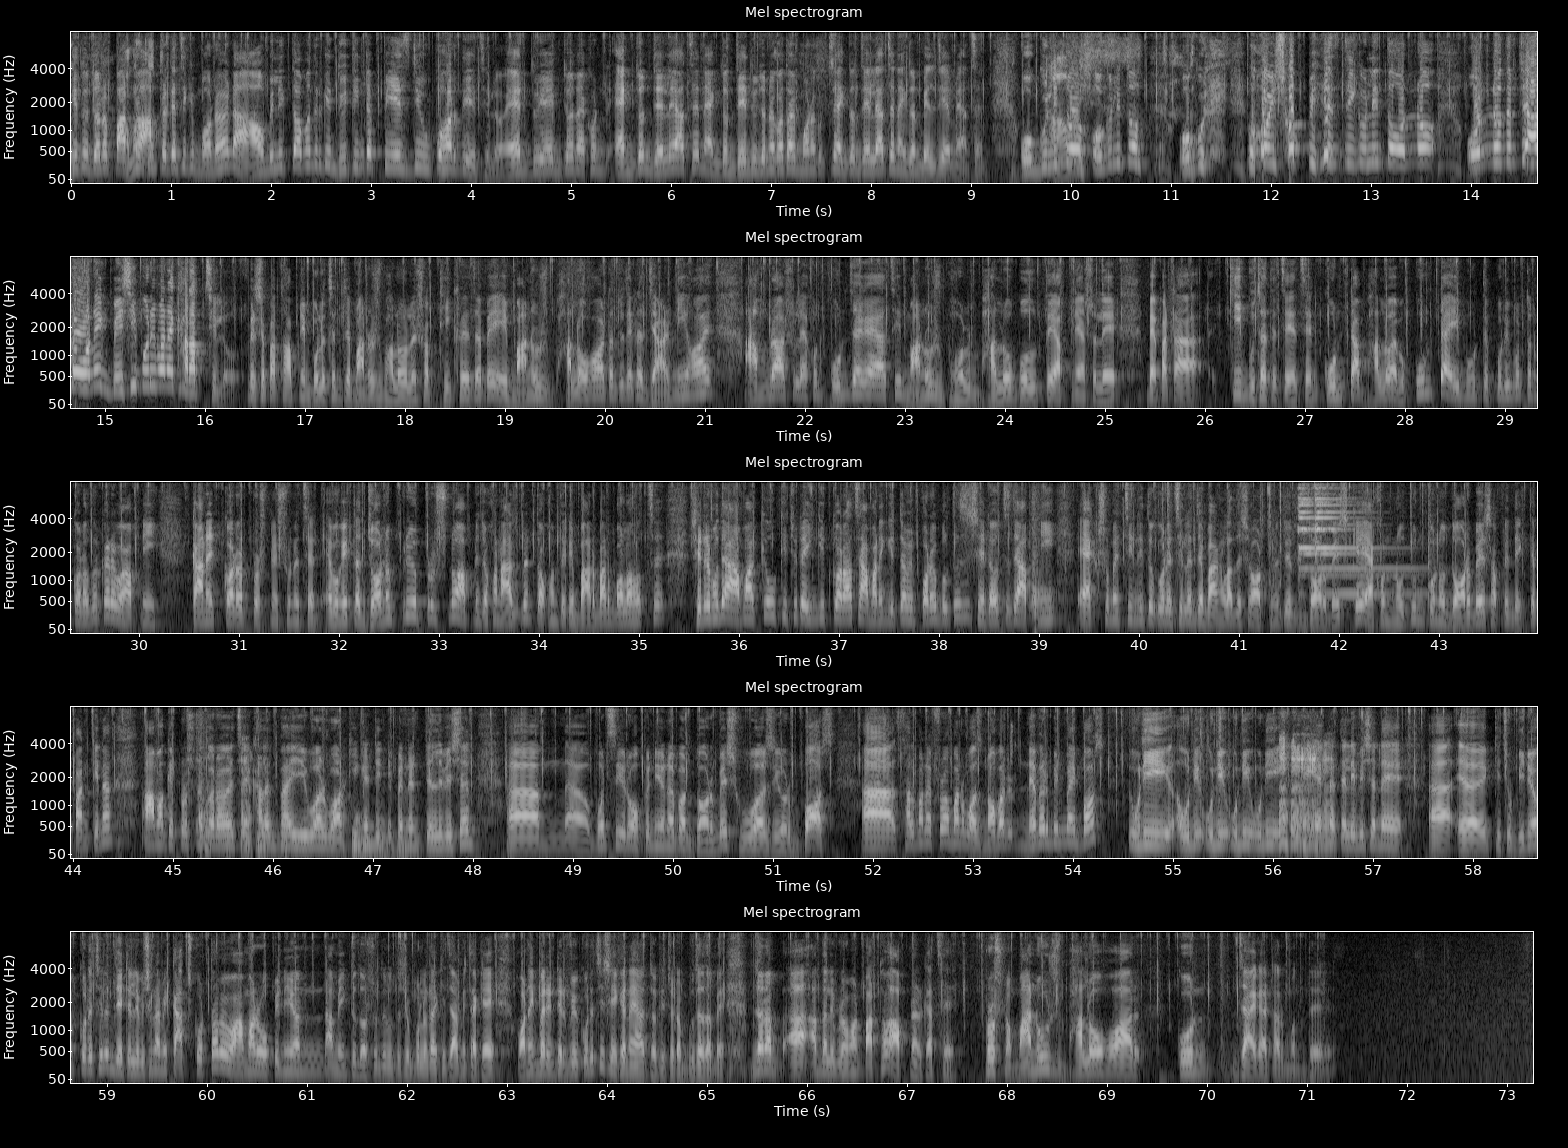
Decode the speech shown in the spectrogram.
কিন্তু জনাব পার্থ আপনার কাছে কি মনে হয় না? আওয়ামী লীগ তো আমাদেরকে দুই তিনটা পিএইচডি উপহার দিয়েছিল। এর দুই একজন এখন একজন জেলে আছেন একজন যে দুজনের কথা আমি মনে করছি একজন জেলে আছেন একজন বেলজিয়ামে আছেন। ওগুলি তো ওগুলি তো ওগুলি ওই সব পিএইচডি গুলি তো অন্য অন্যদের চেয়ে আরও অনেক বেশি পরিমাণে খারাপ ছিল। পেশা পার্থ আপনি বলেছেন যে মানুষ ভালো হলে সব ঠিক হয়ে যাবে। এই মানুষ ভালো হওয়াটা যদি একটা জার্নি হয় আমরা আসলে এখন কোন জায়গায় আছি? মানুষ ভল- ভালো বলতে আপনি আসলে ব্যাপারটা কি বোঝাতে চেয়েছেন? কোনটা ভালো এবং কোনটা এই মুহূর্তে পরিবর্তন করা দরকার? এবং আপনি কানেক্ট করার প্রশ্নে শুনেছেন। এবং একটা জনপ্রিয় প্রশ্ন আপনি যখন আসবেন, তখন থেকে বারবার বলা হচ্ছে। সেটার মধ্যে আমাকেও কিছুটা ইঙ্গিত করা আছে। আমার ইঙ্গিতটা আমি পরে বলতেছি। সেটা হচ্ছে যে আপনি একসময় চিহ্নিত করেছিলেন যে বাংলাদেশে অর্থনীতির দরবেশকে। এখন নতুন কোনো দরবেশ আপনি দেখতে পান কিনা? আমাকে প্রশ্ন করা হয়েছে, খালেদ ভাই you are working at Independent Television what's your opinion about Darbesh? Who was your boss Salman F Rahman was never never been my boss উনি উনি উনি উনি উনি একটা টেলিভিশনে কিছু বিনিয়োগ করেছিলেন। যে টেলিভিশনে আমি কাজ করতাম এবং আমার ওপিনিয়ন আমি একটু দর্শকদের উদ্দেশ্যে বলে রাখি যে আমি তাকে অনেকবার ইন্টারভিউ করেছি সেখানে হয়তো কিছুটা বোঝা যাবে। জনাব আহ, আন্দালিব রহমান পার্থ আপনার কাছে প্রশ্ন মানুষ ভালো হওয়ার কোন জায়গাটার মধ্যে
